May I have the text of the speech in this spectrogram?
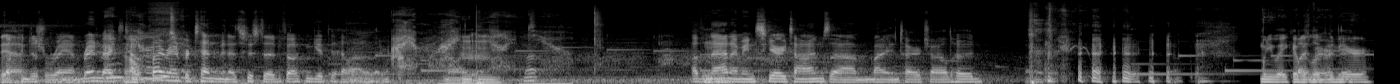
Yeah. Fucking just ran. Ran back to I'm town. Probably behind ran for 10 minutes just to fucking get the hell out of there. No idea. Mm-mm. Well, Other than that, I mean, scary times. Um, my entire childhood. When you wake up and look in the mirror.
